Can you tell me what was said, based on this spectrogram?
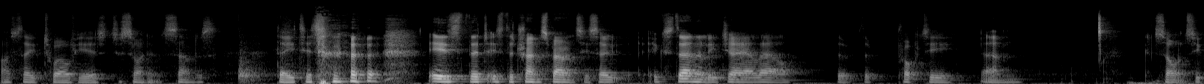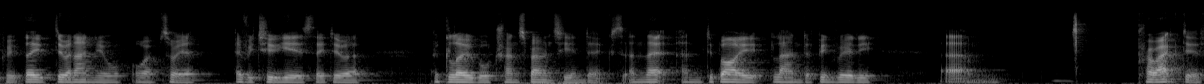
I'll say 12 years, just so I don't sound as dated, is that is the transparency. So externally, JLL, the the property um, consultancy group, they do an annual, or sorry, every two years they do a a global transparency index, and that and Dubai Land have been really um, proactive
